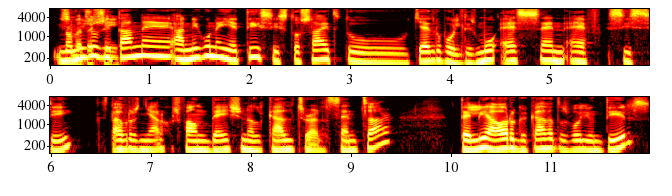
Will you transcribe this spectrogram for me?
Νομίζω συμμετοχή; ζητάνε, ανοίγουν οι αιτήσεις στο site του Κέντρου Πολιτισμού SNFCC, Σταύρος Νιάρχος Foundational Cultural Center, .org κάθετος volunteers.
